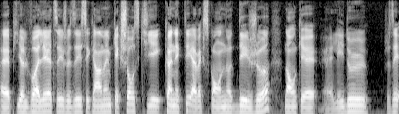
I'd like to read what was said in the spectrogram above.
Euh, puis il y a le volet, tu sais, je veux dire, c'est quand même quelque chose qui est connecté avec ce qu'on a déjà. Donc, euh, euh, les deux, je veux dire,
